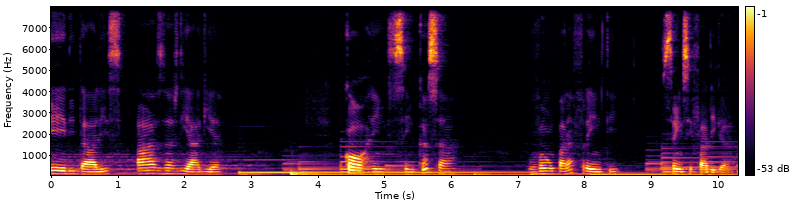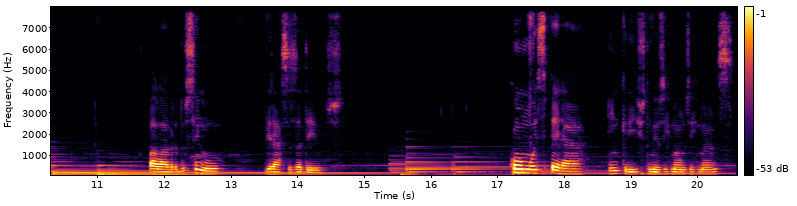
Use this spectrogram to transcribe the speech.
Ele dá-lhes asas de águia. Correm sem cansar, vão para a frente sem se fadigar. Palavra do Senhor, graças a Deus. Como esperar em Cristo, meus irmãos e irmãs,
